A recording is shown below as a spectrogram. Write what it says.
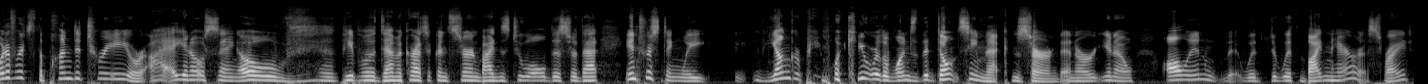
whatever it's the punditry or I, you know, saying, oh, people, Democrats are concerned Biden's too old, this or that. Interestingly, younger people like you are the ones that don't seem that concerned and are, you know, all in with with Biden Harris, right?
